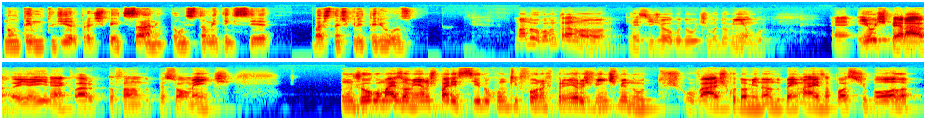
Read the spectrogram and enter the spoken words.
não tem muito dinheiro para desperdiçar, né? Então isso também tem que ser bastante criterioso. Manu, vamos entrar no, nesse jogo do último domingo. É, eu esperava, e aí, né, claro que estou falando pessoalmente, um jogo mais ou menos parecido com o que foram os primeiros 20 minutos. O Vasco dominando bem mais a posse de bola,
